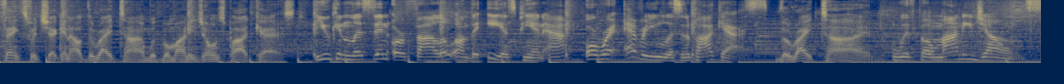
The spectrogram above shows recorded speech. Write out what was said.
Thanks for checking out The Right Time with Bomani Jones Podcast. You can listen or follow on the ESPN app or wherever you listen to podcasts The Right Time. with Bomani Jones.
